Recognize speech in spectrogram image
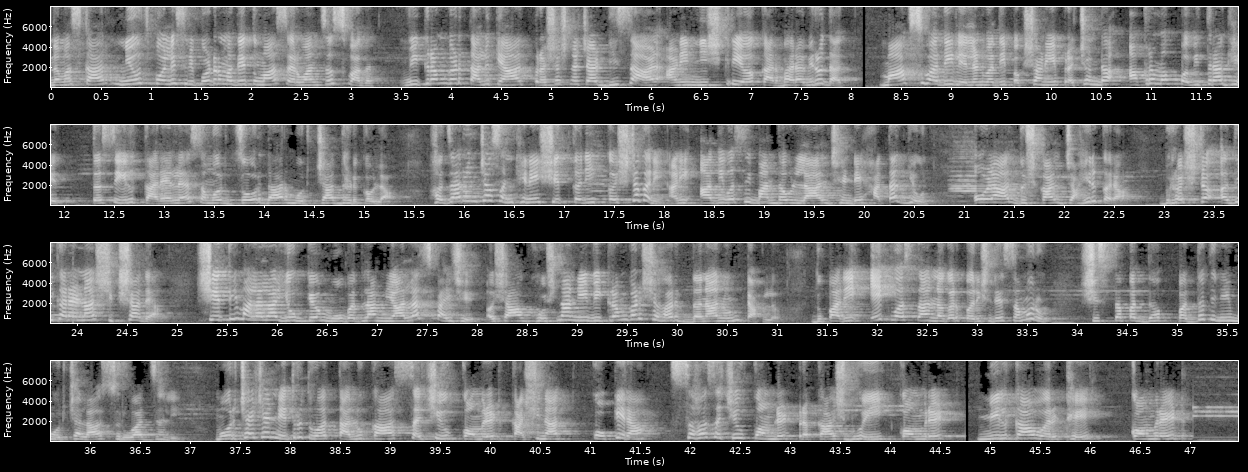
नमस्कार. News police रिपोर्टरमध्ये तुम्हा सर्वांचं स्वागत. विक्रमगड तालुक्यात प्रशासनाच्या ढिसाळ आणि निष्क्रिय कारभाराविरोधात मार्क्सवादी लेलनवादी पक्षाने प्रचंड आक्रमक पवित्रा घेत तहसील कार्यालयासमोर जोरदार मोर्चा धडकवला. हजारोंच्या संख्येने शेतकरी कष्टकरी आणि आदिवासी बांधव लाल झेंडे हातात घेऊन ओळा दुष्काळ जाहीर करा. भ्रष्ट अधिकाऱ्यांना शिक्षा द्या. शेतीमालाला योग्य मोबदला मिळालाच पाहिजे अशा घोषणांनी विक्रमगड शहर दणानून टाकलं. दुपारी एक वाजता नगर परिषदेसमोरून शिस्तबद्ध पद्धतीने मोर्चाला सुरुवात झाली. मोर्चाचे नेतृत्व तालुका सचिव कॉम्रेड काशीनाथ कोकेरा सहसचिव comrade Prakash Bhoi comrade Milka Varthe comrade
